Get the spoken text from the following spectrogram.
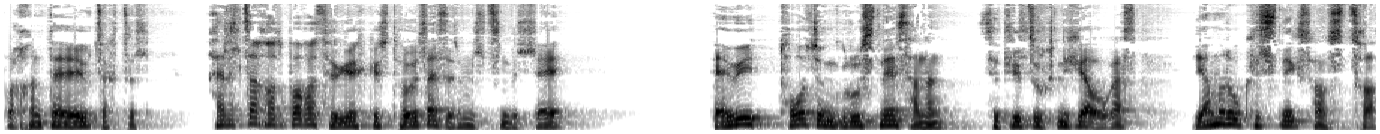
бурхантай эв загцал харилцаа холбоогоо сэргээх гэж туйлаас ирмэлцсэн билээ. Давид туулж өнгөрүүлснээ санан сэтгэл зүрхнийхээ угаас ямар үг хэлснийг сонсцгоо.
